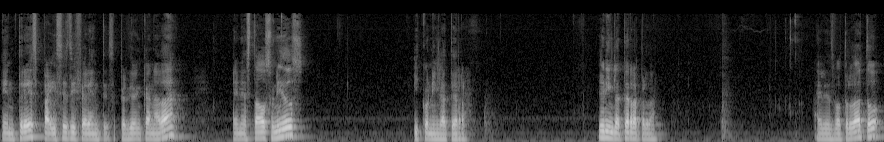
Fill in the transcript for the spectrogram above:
en tres países diferentes. Perdió en Canadá, en Estados Unidos y con Inglaterra. En Inglaterra, perdón. Ahí les va otro dato.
